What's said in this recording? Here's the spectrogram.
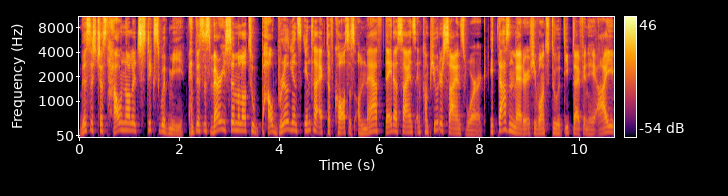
This is just how knowledge sticks with me. And this is very similar to how Brilliant's interactive courses on math, data science and computer science work. It doesn't matter if you want to do a deep dive in AI,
